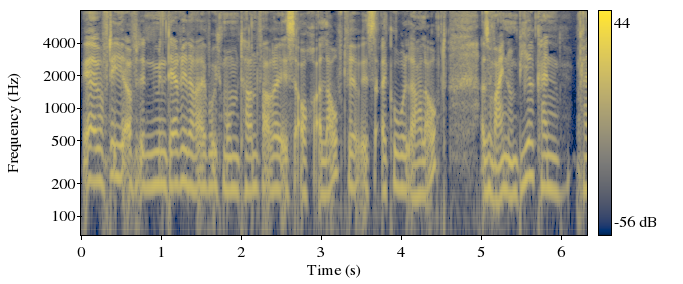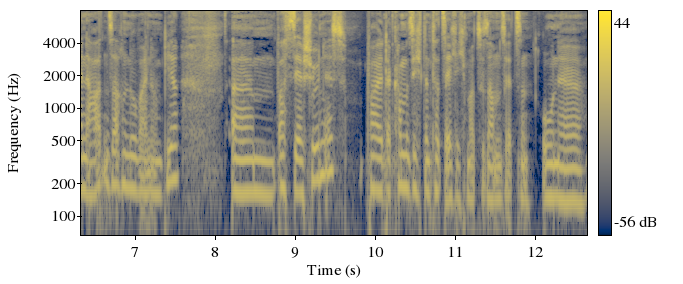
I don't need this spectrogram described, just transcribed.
ja auf, die, auf in der Reederei, wo ich momentan fahre, ist auch erlaubt, ist Alkohol erlaubt. Also Wein und Bier, kein, keine harten Sachen, nur Wein und Bier. Ähm, was sehr schön ist, weil da kann man sich dann tatsächlich mal zusammensetzen, ohne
